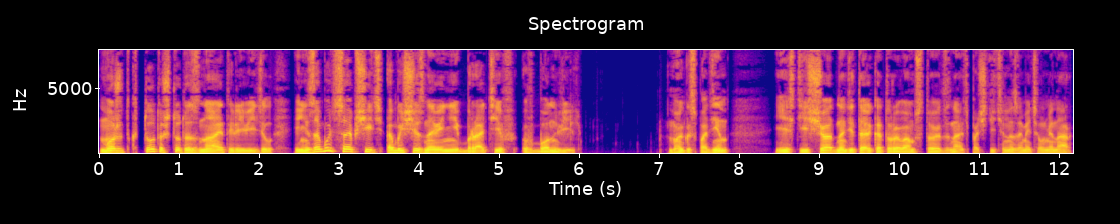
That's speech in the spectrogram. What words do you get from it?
может, кто-то что-то знает или видел, и не забудь сообщить об исчезновении братьев в Бонвиль. Мой господин, есть еще одна деталь, которую вам стоит знать, почтительно заметил Минар.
